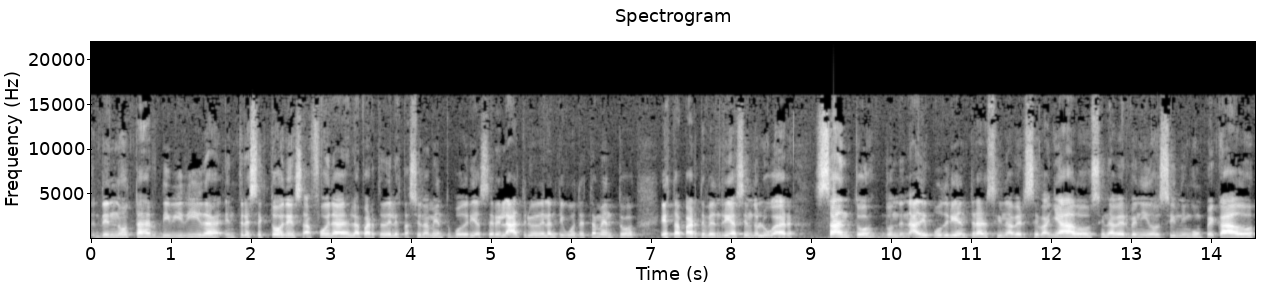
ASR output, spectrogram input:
de no estar dividida en tres sectores. Afuera, la parte del estacionamiento podría ser el atrio del Antiguo Testamento. Esta parte vendría siendo el lugar santo, donde nadie podría entrar sin haberse bañado, sin haber venido sin ningún pecado.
